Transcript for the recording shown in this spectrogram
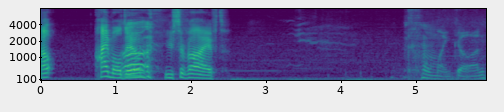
Oh. Hi, Muldoon. Uh. You survived. Oh my god.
